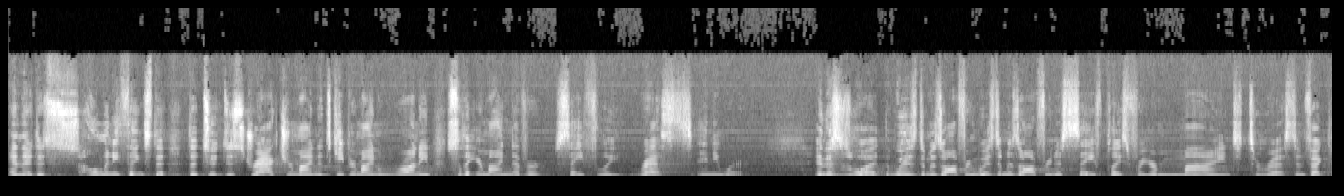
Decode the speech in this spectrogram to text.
And there's so many things that, that to distract your mind and to keep your mind running so that your mind never safely rests anywhere. And this is what wisdom is offering. Wisdom is offering a safe place for your mind to rest. In fact,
